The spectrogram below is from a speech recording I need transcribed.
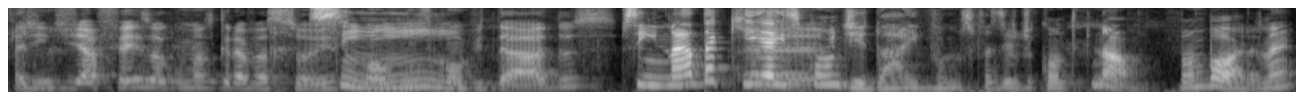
A gente já fez algumas gravações Sim. com alguns convidados. Sim, nada aqui é... É. escondido. Ai, vamos fazer de conta que não. Vambora, né?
